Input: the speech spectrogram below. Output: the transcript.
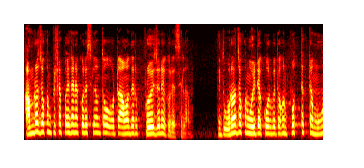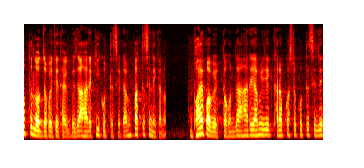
আমরা যখন পেশাব পায়খানা করেছিলাম, তো ওটা আমাদের প্রয়োজনে করেছিলাম। কিন্তু ওরা যখন ওইটা করবে, তখন প্রত্যেকটা মুহূর্তে লজ্জা পাইতে থাকবে যে, আহারে, কি করতেছে এটা? আমি পারতেছি না কেন? ভয় পাবে তখন যে, আহারে, আমি যে খারাপ কাজটা করতেছি যে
